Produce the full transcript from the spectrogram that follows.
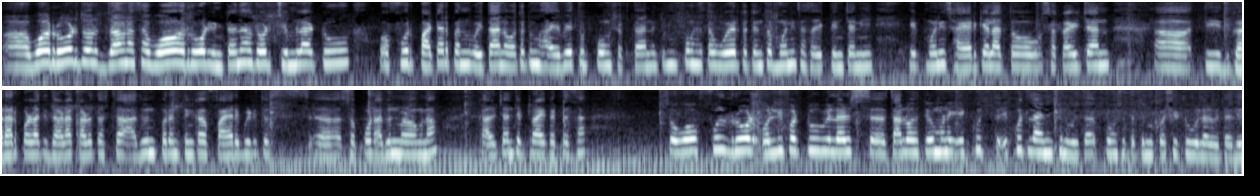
वो रोड जो जावन आसा वो रोड इंटरनल रोड चिमला टू फूर पाट्यार पर्यंत वयता आनी हो तुम्ही हायवे तुम्ही पळोवंक शकता. आनी तुम्ही पळोवंक शकता वयर तो तेंचो मनीस आसा एक तेंच्यांनी एक मनीस हायर केला तो. सकाळच्यान ती घरार पडला ती झाडां काडूत आसता अजून पर्यंत तेंकां फायर ब्रिगेडीचो सपोर्ट अजून मेळोंक ना. कालच्यान ते ट्राय करता आसा सो वो full road only for two wheelers चालू आसा त्यो म्हणजे एकूच एकूच लायनीसून वयता पळोवंक शकता तुम्ही कशी टू व्हिलर वयता ती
